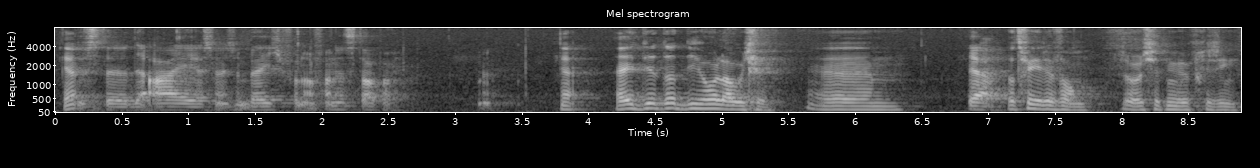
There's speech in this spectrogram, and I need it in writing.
Ja. Dus de, de i zijn ze een beetje vanaf aan het stappen. Ja, hey, die, dat, die horloge. Ehm, Ja, wat vind je ervan, zoals je het nu hebt gezien?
